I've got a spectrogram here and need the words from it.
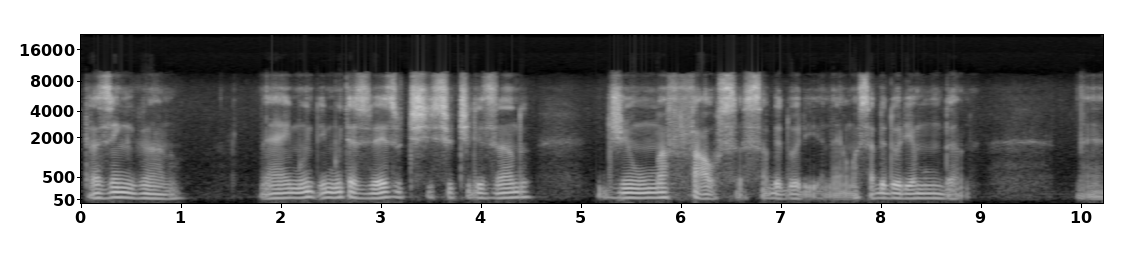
trazer engano, né? e, muito, e muitas vezes se utilizando de uma falsa sabedoria, né? uma sabedoria mundana, né?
